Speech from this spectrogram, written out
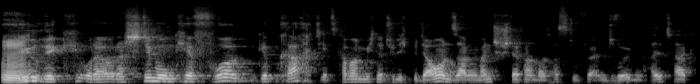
mhm. Lyrik oder, oder Stimmung hervorgebracht. Jetzt kann man mich natürlich bedauern und sagen, Mensch, Stefan, was hast du für einen drögen Alltag?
